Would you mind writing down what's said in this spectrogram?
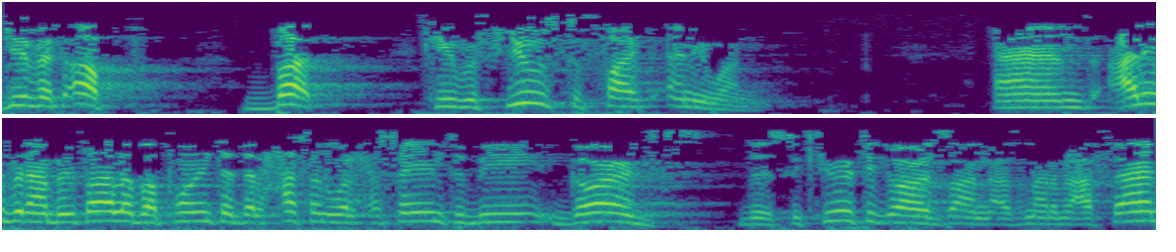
give it up. But he refused to fight anyone. And Ali ibn Abi Talib appointed Al-Hasan wal-Hussein to be guards, the security guards on Uthman ibn Affan.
